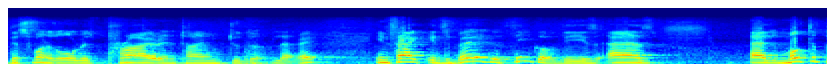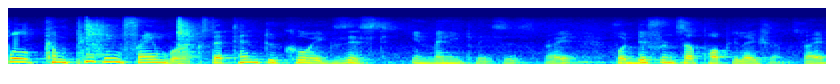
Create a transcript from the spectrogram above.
this one is always prior in time to the right. In fact, it's better to think of these as as multiple competing frameworks that tend to coexist in many places, right, for different subpopulations, right?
